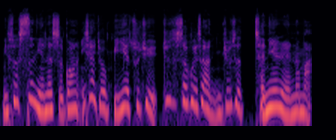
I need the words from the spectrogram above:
你说四年的时光一下就毕业出去，就是社会上你就是成年人了嘛。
